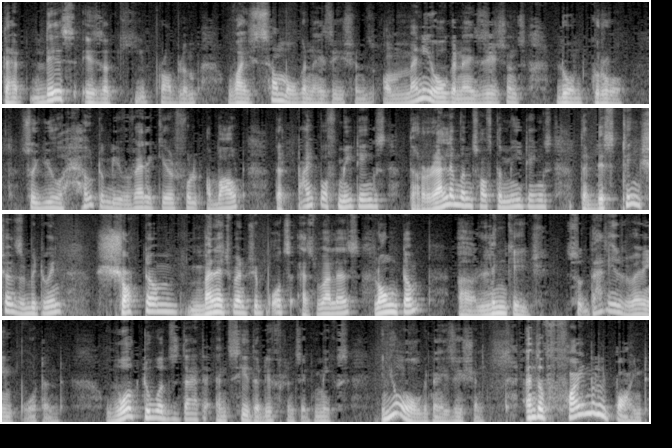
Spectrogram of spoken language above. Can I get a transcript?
that this is a key problem why some organizations or many organizations don't grow. So you have to be very careful about the type of meetings, the relevance of the meetings, the distinctions between short-term management reports as well as long-term uh, linkage. So that is very important. Work towards that and see the difference it makes in your organization. And the final point,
